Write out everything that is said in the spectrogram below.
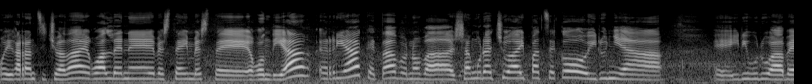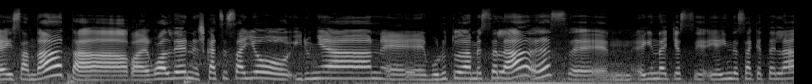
hori garrantzitsua da, egoaldene beste hainbeste egon dia herriak, eta bueno, ba, esanguratsua aipatzeko iruña e, hiriburua beha izan da, eta ba, egoalden eskatze zaio iruñean e, burutu da bezala, ez? En, egin, daitez, egin dezaketela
